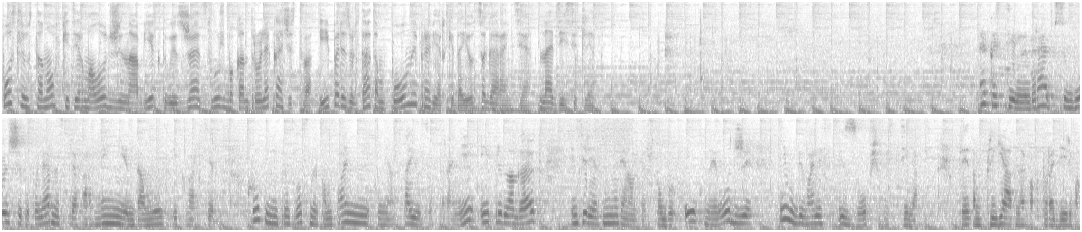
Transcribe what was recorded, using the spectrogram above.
После установки термолоджии на объект выезжает служба контроля качества, и по результатам полной проверки дается гарантия на 10 лет. Экостиль набирает все большую популярность при оформлении домов и квартир. Крупные производственные компании не остаются в стороне и предлагают интересные варианты, чтобы окна и лоджии не выбивались из общего стиля. При этом приятная фактура дерева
